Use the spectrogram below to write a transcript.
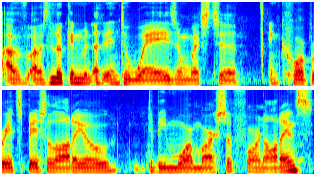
I've, I was looking into ways in which to incorporate spatial audio to be more immersive for an audience,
